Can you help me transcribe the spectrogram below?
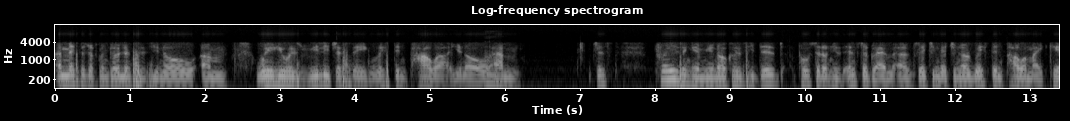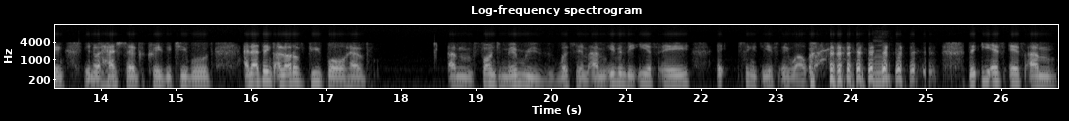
a message of condolences, you know, um, where he was really just saying, rest in power, you know, mm. um, just praising him, you know, because he did post it on his Instagram, um, stating that, you know, rest in power, my king, you know, hashtag crazy t And I think a lot of people have um, fond memories with him. Um, even the EFA, I think it's EFA, wow. mm. the EFF um,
